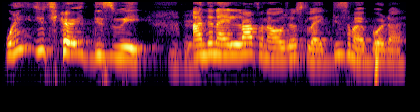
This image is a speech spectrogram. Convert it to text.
Why did you tear it this way?" Okay. And then I laughed, and I was just like, "This is my brother."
